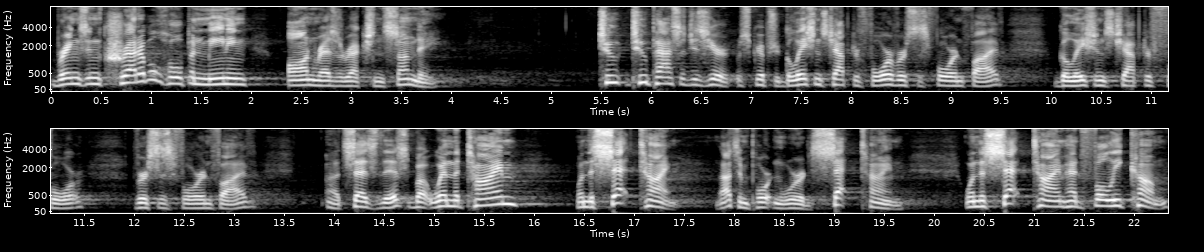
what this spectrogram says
brings incredible hope and meaning on Resurrection Sunday. Two, two passages here of Scripture Galatians chapter 4, verses 4 and 5. Galatians chapter 4, verses 4 and 5. Uh, it says this, but when the time, when the set time, that's important word, set time, when the set time had fully come,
